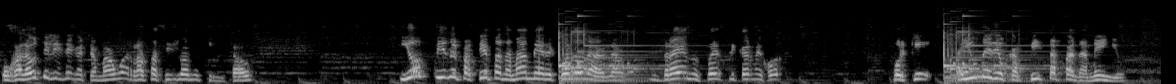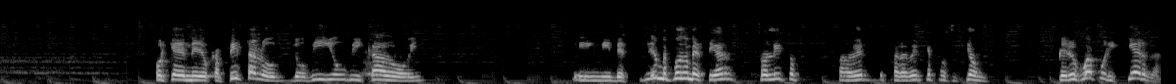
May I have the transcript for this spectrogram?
ojalá utilicen a Chamagua, Rafa sí lo han utilizado. Yo viendo el partido de Panamá me recuerdo la, la Brian nos puede explicar mejor porque hay un mediocampista panameño porque de mediocampista lo, lo vi yo ubicado hoy en mi, yo me puedo investigar solito para ver, para ver qué posición pero él juega por izquierda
